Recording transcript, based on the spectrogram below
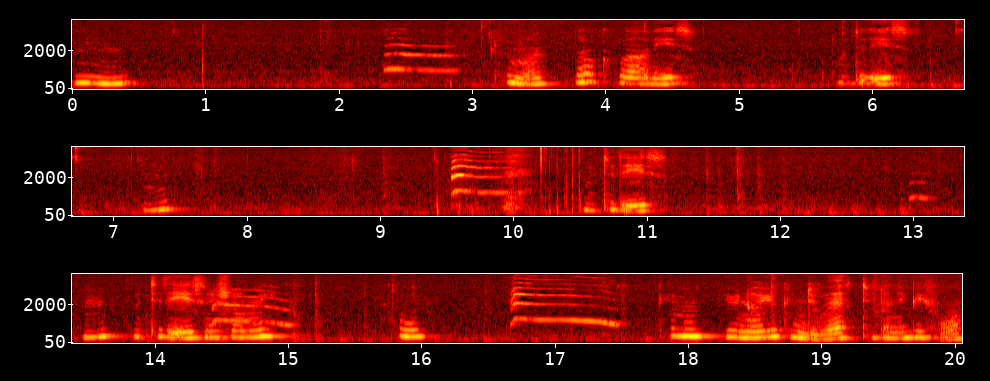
Hmm. Come on. Look, what are these? What are these? Hmm? What are these? Hmm? Can you show me? Come. Come on. You know you can do it. You've done it before.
